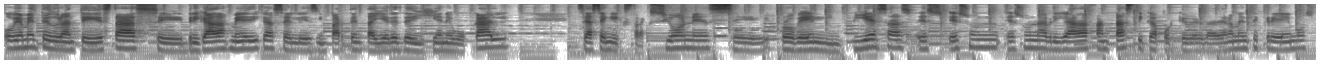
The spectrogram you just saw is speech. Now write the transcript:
obviamente durante estas eh, brigadas médicas se les imparten talleres de higiene vocal, se hacen extracciones, se proveen limpiezas. Es, es, un, es una brigada fantástica porque verdaderamente creemos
